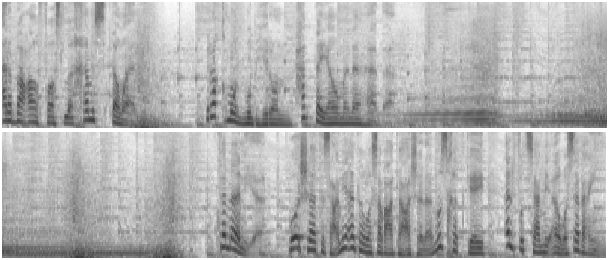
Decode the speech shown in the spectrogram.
4.5 ثواني. رقم مبهر حتى يومنا هذا. ثمانية بورشا 917 نسخة كي 1970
